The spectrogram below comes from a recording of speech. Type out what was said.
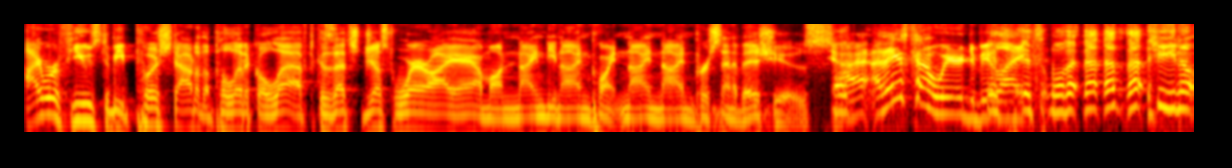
I refuse to be pushed out of the political left because that's just where I am on 99.99% of issues. Yeah, I, I think it's kind of weird to be It's, like it's well that, that that that you know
